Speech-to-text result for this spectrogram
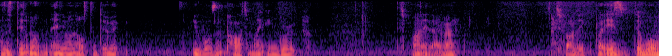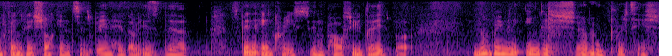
I just didn't want anyone else to do it. It wasn't part of my in group. It's funny though, man. It's funny. But is the one thing that's been shocking since being here though is the there's been an increase in the past few days, but not very many English um, or British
